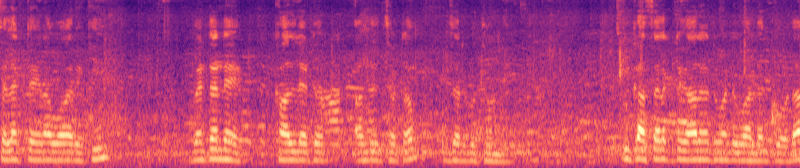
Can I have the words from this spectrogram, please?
సెలెక్ట్ అయిన వారికి వెంటనే కాల్ లెటర్ అందించటం జరుగుతుంది. ఇంకా సెలెక్ట్ కానటువంటి వాళ్ళకు కూడా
